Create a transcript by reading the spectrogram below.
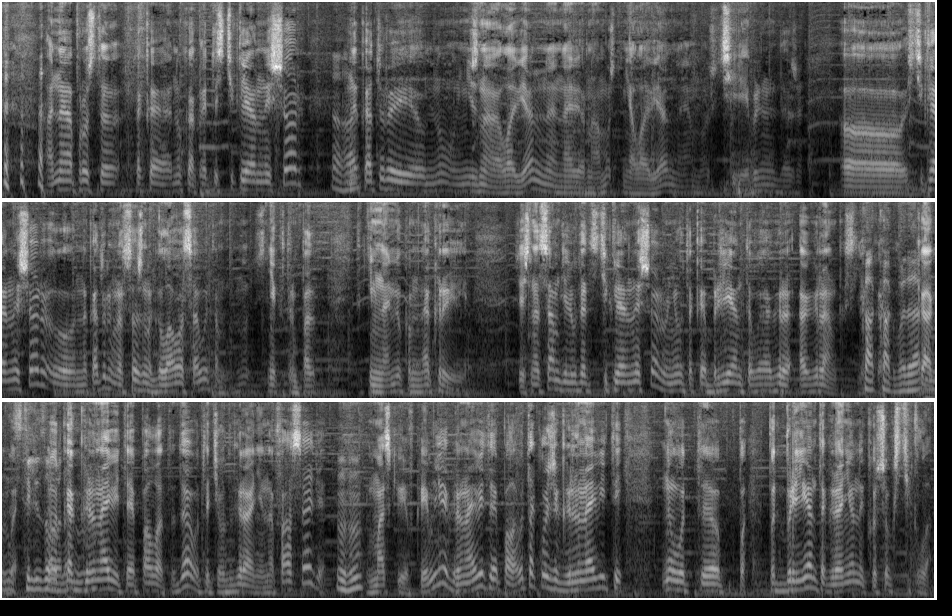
Она просто такая, ну как, это стеклянный шар, ага. на который, ну, не знаю, оловянная, наверное, а может не оловянная, может серебряная даже. Э, стеклянный шар, э, на который насажена голова совы, там, ну, с некоторым по, таким намеком на крылья. То есть, на самом деле, вот этот стеклянный шар, у него такая бриллиантовая огра- огранка слегка. Как, как бы, да? Как бы. Стилизована. Ну, вот как грановитая палата, да, вот эти вот грани на фасаде угу. в Москве, в Кремле, грановитая палата. Вот такой же грановитый, ну вот, э, под бриллиант ограненный кусок стекла.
